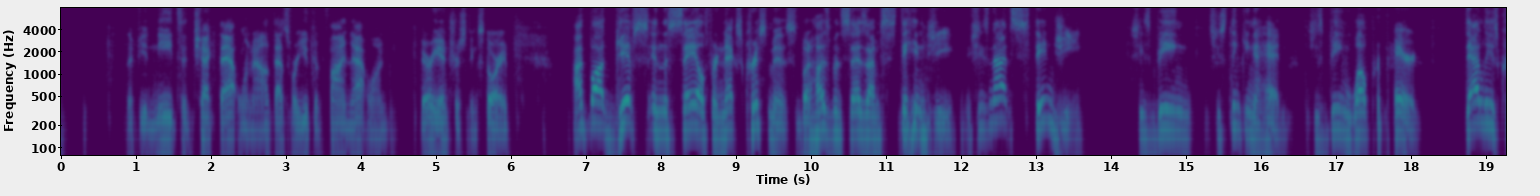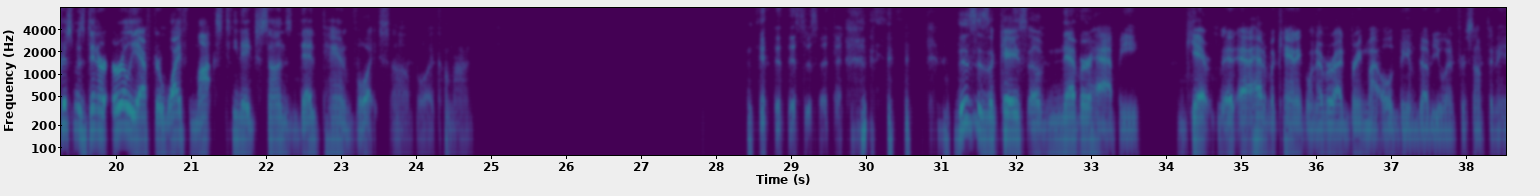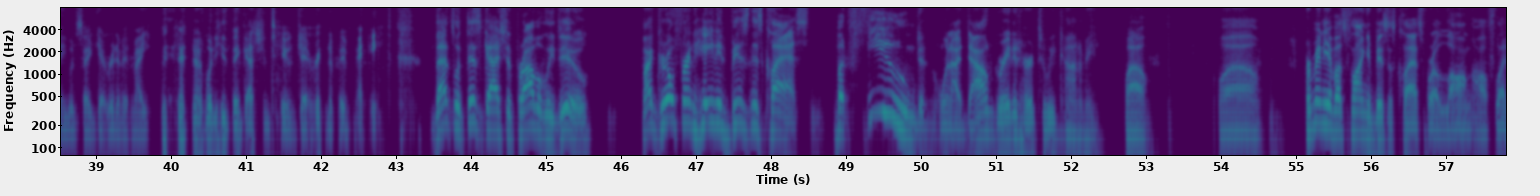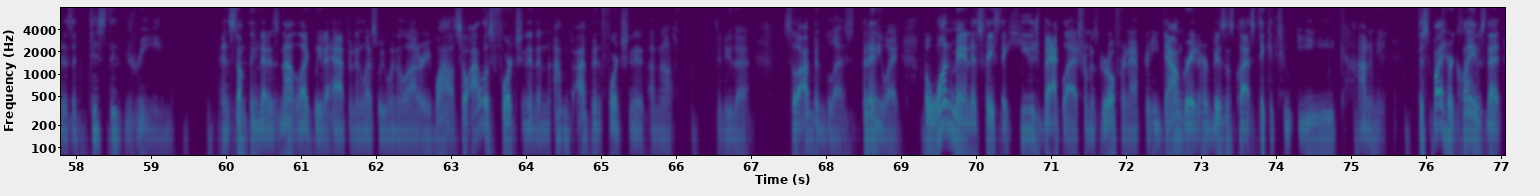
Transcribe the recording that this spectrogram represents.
If you need to check that one out, that's where you can find that one. Very interesting story. I've bought gifts in the sale for next Christmas, but husband says I'm stingy. She's not stingy. She's being, she's thinking ahead. She's being well prepared. Dad leaves Christmas dinner early after wife mocks teenage son's deadpan voice. Oh boy, come on. this is a, this is a case of never happy get eh, eh, i had a mechanic whenever i'd bring my old bmw in for something and he would say get rid of it mate. What do you think i should do? Get rid of it mate? That's what this guy should probably do. My girlfriend hated business class but fumed when i downgraded her to economy. Wow. Wow. For many of us flying in business class for a long haul flight is a distant dream and something that is not likely to happen unless we win the lottery. Wow. So I was fortunate and I'm I've been fortunate enough to do that. So I've been blessed. But anyway, but one man has faced a huge backlash from his girlfriend after he downgraded her business class ticket to economy, despite her claims that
